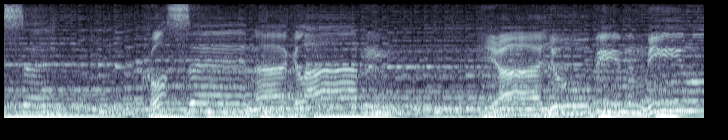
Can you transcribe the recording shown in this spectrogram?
ruse, kose na glavi. Ja ljubim Milu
